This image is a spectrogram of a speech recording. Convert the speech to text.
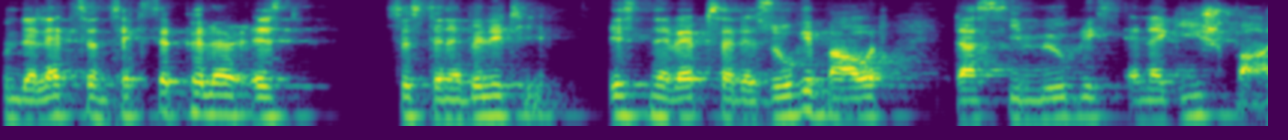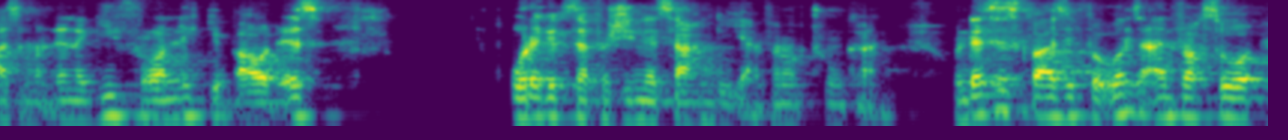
Und der letzte und sechste Pillar ist Sustainability. Ist eine Webseite so gebaut, dass sie möglichst energiesparsam und energiefreundlich gebaut ist? Oder gibt es da verschiedene Sachen, die ich einfach noch tun kann? Und das ist quasi für uns einfach so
